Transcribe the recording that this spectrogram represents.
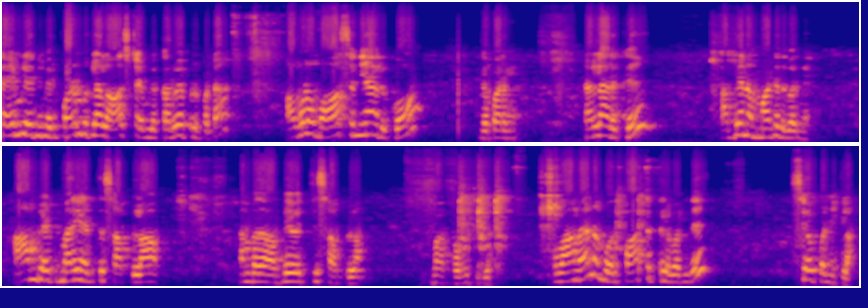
டைம்ல இந்த மாதிரி குழம்புக்குலாம் லாஸ்ட் டைம்ல கருவேப்பிலை போட்டா அவ்வளோ வாசனையா இருக்கும். இங்க பாருங்க. நல்லா இருக்கு. அப்படியே நம்ம மாட்டது பாருங்க. ஆம்லெட் மாதிரி எடுத்து சாப்பிடலாம். நம்ம அப்படியே வச்சு சாப்பிடலாம். வா ஊற்றிக்கலாம் வாங்க நம்ம ஒரு பாத்திரத்துல வந்து சேவ் பண்ணிக்கலாம்.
